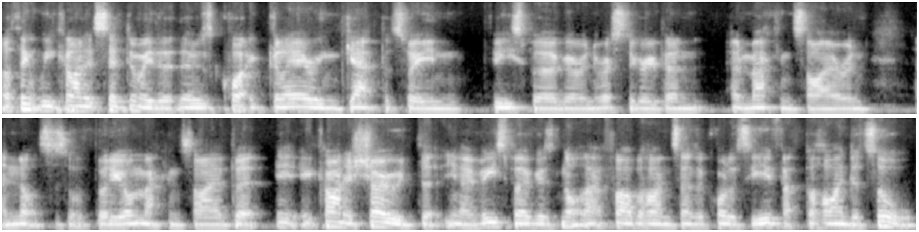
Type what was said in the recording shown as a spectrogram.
I think we kind of said, didn't we, that there was quite a glaring gap between Wiesberger and the rest of the group and, and MacIntyre and and not to sort of bully on MacIntyre, but it, it kind of showed that, you know, Wiesberger's not that far behind in terms of quality, in fact, behind at all.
